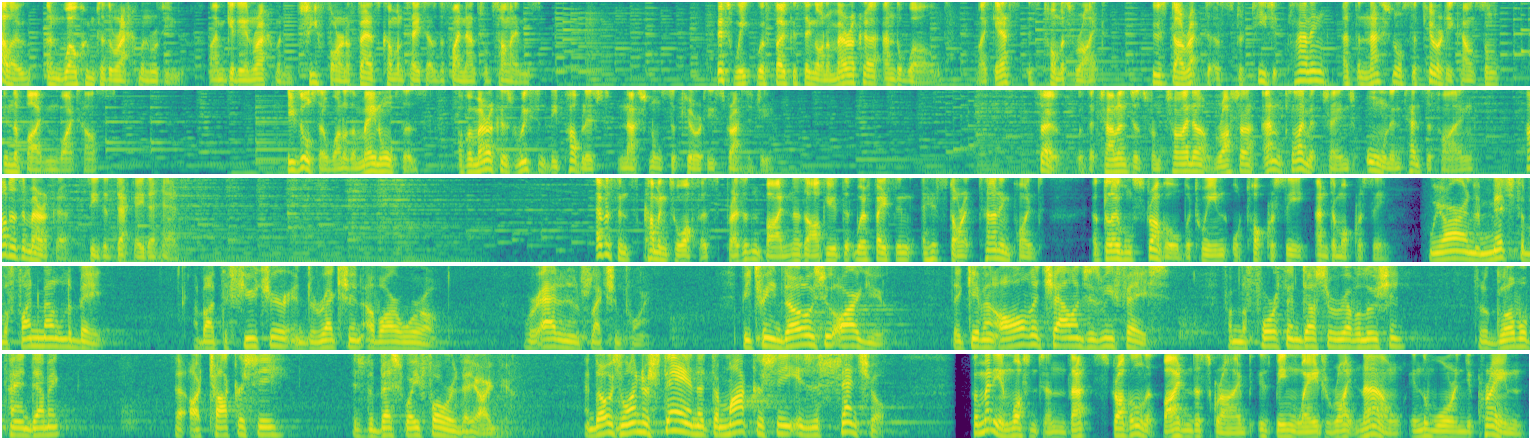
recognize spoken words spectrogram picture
Hello, and welcome to the Rachman Review. I'm Gideon Rachman, Chief Foreign Affairs Commentator of the Financial Times. This week, we're focusing on America and the world. My guest is Thomas Wright, who's Director of Strategic Planning at the National Security Council in the Biden White House. He's also one of the main authors of America's recently published National Security Strategy. So, with the challenges from China, Russia, and climate change all intensifying, how does America see the decade ahead? Ever since coming to office, President Biden has argued that we're facing a historic turning point, a global struggle between autocracy and democracy. We are in the midst of a fundamental debate about the future and direction of our world. We're at an inflection point between those who argue that given all the challenges we face, from the fourth industrial revolution to the global pandemic, that autocracy is the best way forward, they argue. And those who understand that democracy is essential. For many in Washington, that struggle that Biden described is being waged right now in the war in Ukraine.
